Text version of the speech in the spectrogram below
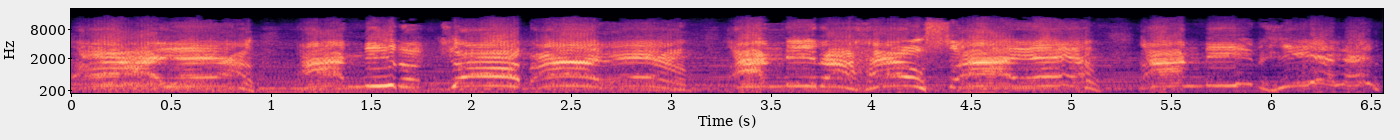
I am. I need a job. I am. I need a house. I am. I need healing.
